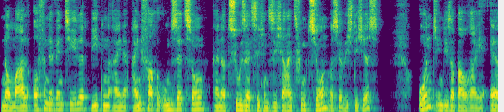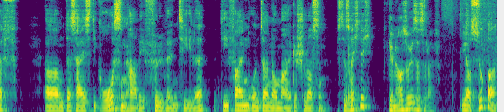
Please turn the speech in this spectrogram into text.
Normal offene Ventile bieten eine einfache Umsetzung einer zusätzlichen Sicherheitsfunktion, was ja wichtig ist. Und in dieser Baureihe F, das heißt die großen HW-Füllventile, die fallen unter normal geschlossen. Ist das richtig? Genau so ist es, Ralf. Ja, super.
